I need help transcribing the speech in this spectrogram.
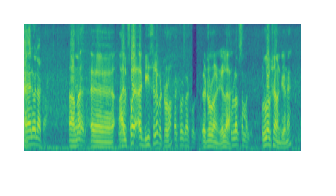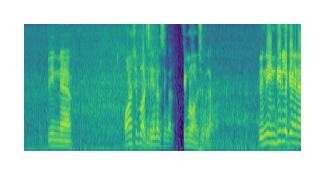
Manual auto. Alpha diesel പെട്രോളോ? Petrol petrol. പെട്രോൾ വണ്ടി അല്ല? ഫുൾ ഓപ്ഷൻ വണ്ടി. ഫുൾ ഓപ്ഷൻ വണ്ടിയാണ്. പിന്നെ ownership single single single ownership അല്ല? പിന്നെ ഇന്ത്യയിലൊക്കെ എങ്ങനെ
